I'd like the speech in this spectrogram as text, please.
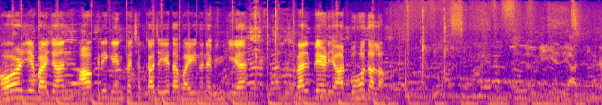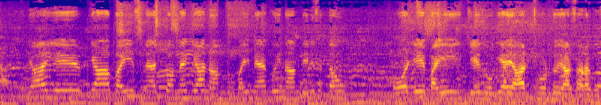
और ये भाईजान आखिरी गेंद पे छक्का चाहिए था, भाई इन्होंने विन किया वेल प्लेड यार, बहुत आला। यार ये क्या भाई इस मैच को मैं क्या नाम दूँ भाई, मैं कोई नाम दे नहीं सकता हूँ। और ये भाई चेज हो गया यार, छोड़ दो यार सारा कुछ।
